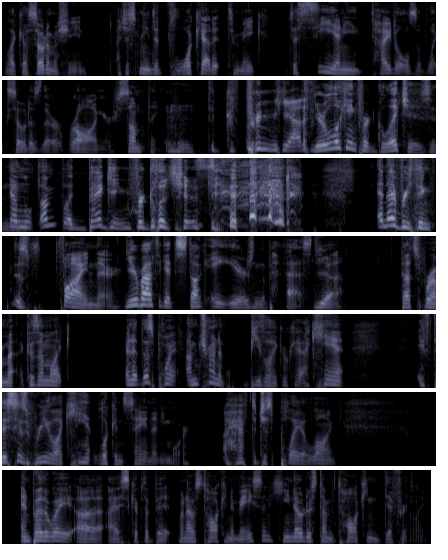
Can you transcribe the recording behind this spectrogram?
like a soda machine." I just needed to look at it to make to see any titles of like sodas that are wrong or something hmm to g- bring me out of You're looking for glitches and I'm, I'm like begging for glitches. and everything is fine there. You're about to get stuck eight years in the past. Yeah. That's where I'm at. Because I'm like, and at this point, I'm trying to be like, okay, I can't, if this is real, I can't look insane anymore. I have to just play along. And by the way, uh, I skipped a bit. When I was talking to Mason, he noticed I'm talking differently.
